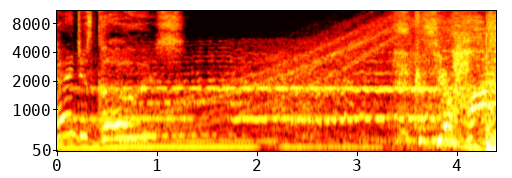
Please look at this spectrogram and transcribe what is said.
change his clothes. you're hot.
